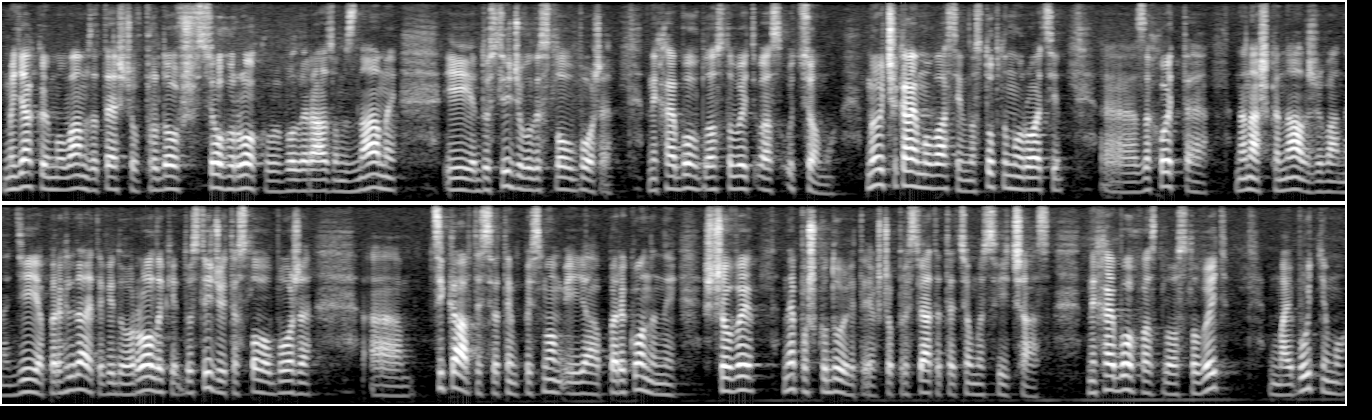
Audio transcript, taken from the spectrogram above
ми дякуємо вам за те, що впродовж всього року ви були разом з нами і досліджували Слово Боже. Нехай Бог благословить вас у цьому. Ми чекаємо вас і в наступному році. Е, Заходьте на наш канал Жива Надія, переглядайте відеоролики, досліджуйте Слово Боже. Е, Цікавтесь святим письмом, і я переконаний, що ви не пошкодуєте, якщо присвятите цьому свій час. Нехай Бог вас благословить в майбутньому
